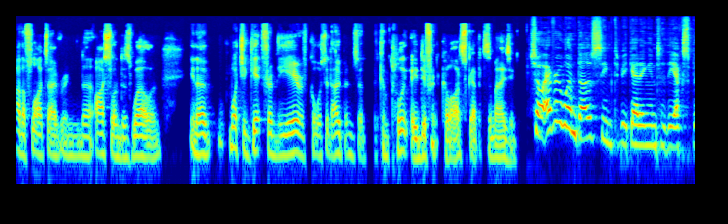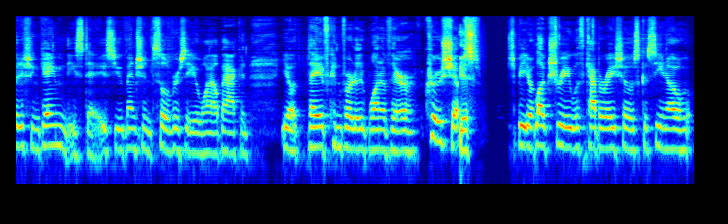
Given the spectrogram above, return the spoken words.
other flights over in uh, Iceland as well, and you know, what you get from the air, of course, it opens a, completely different kaleidoscope. It's amazing. So everyone does seem to be getting into the expedition game these days. You mentioned Silversea a while back, and you know, they've converted one of their cruise ships yes. to be a luxury with cabaret shows, casino,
